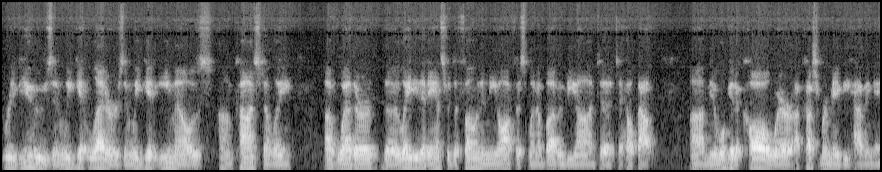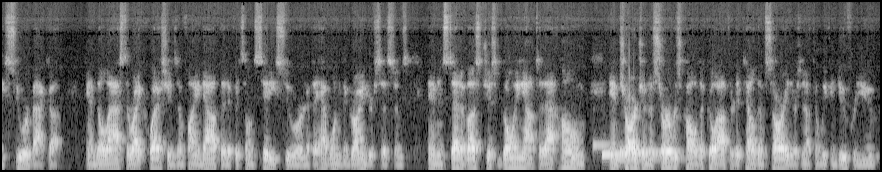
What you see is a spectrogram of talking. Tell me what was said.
reviews and we get letters and we get emails um, constantly of whether the lady that answered the phone in the office went above and beyond to, to help out. Um, you know, we'll get a call where a customer may be having a sewer backup and they'll ask the right questions and find out that if it's on city sewer and if they have one of the grinder systems, and instead of us just going out to that home and charging a service call to go out there to tell them, sorry, there's nothing we can do for you,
